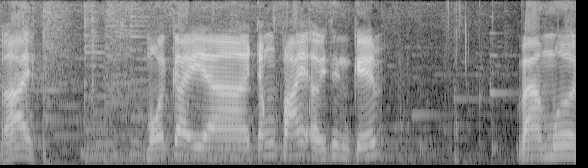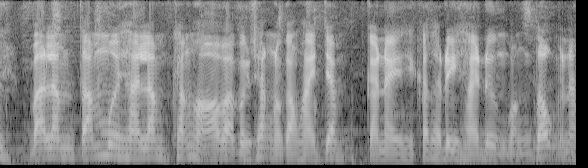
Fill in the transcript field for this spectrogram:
rồi mỗi cây uh, chống phái ở thiên kiếm. 30, 35, 80, 25 kháng họ và băng sắc nội công 200 Cái này thì có thể đi hai đường vẫn tốt nè.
